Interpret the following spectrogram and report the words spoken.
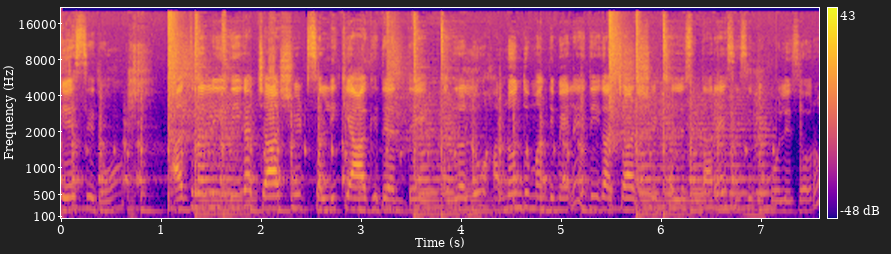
ಕೇಸ್ ಇದು. ಅದರಲ್ಲಿ ಇದೀಗ ಚಾರ್ಜ್ ಶೀಟ್ ಸಲ್ಲಿಕೆ ಆಗಿದೆ ಅಂತೆ. ಅದರಲ್ಲೂ ಹನ್ನೊಂದು ಮಂದಿ ಮೇಲೆ ಇದೀಗ ಚಾರ್ಜ್ ಶೀಟ್ ಸಲ್ಲಿಸಿದ್ದಾರೆ ಸಿಸಿಬಿ ಅವರು.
